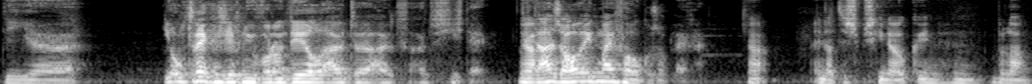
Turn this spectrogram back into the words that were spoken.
die, die onttrekken zich nu voor een deel uit, uit, uit het systeem. Ja. Daar zou ik mijn focus op leggen. En dat is misschien ook in hun belang.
